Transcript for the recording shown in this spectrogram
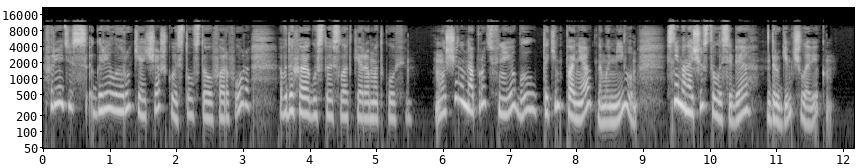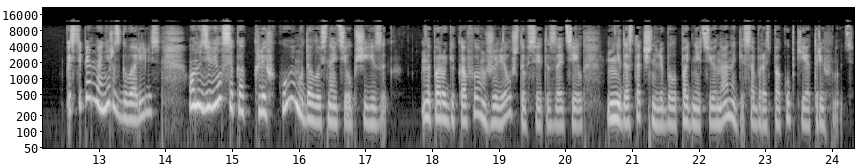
Фредис грела руки о чашку из толстого фарфора, вдыхая густой сладкий аромат кофе. Мужчина напротив нее был таким понятным и милым, с ним она чувствовала себя другим человеком. Постепенно они разговорились. Он удивился, как легко им удалось найти общий язык. На пороге кафе он жалел, что все это затеял. Недостаточно ли было поднять ее на ноги, собрать покупки и отряхнуть?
